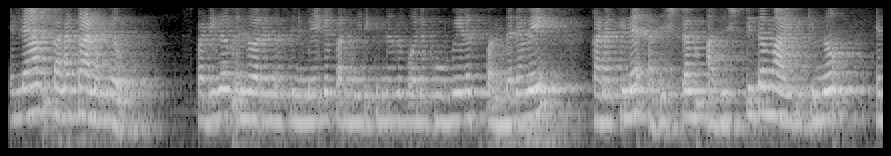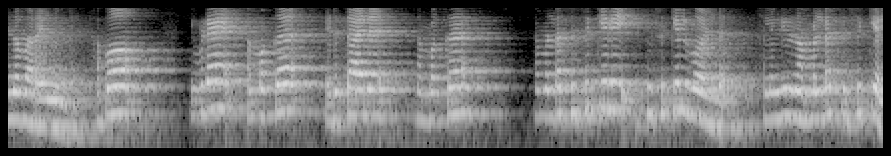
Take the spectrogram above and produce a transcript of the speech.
എല്ലാം കണക്കാണല്ലോ. സ്ഫടികം എന്ന് പറയുന്ന സിനിമയിൽ പറഞ്ഞിരിക്കുന്നത് പോലെ ഭൂമിയുടെ സ്പന്ദനമേ കണക്കിൽ അധിഷ്ഠം അധിഷ്ഠിതമായിരിക്കുന്നു എന്ന് പറയുന്നുണ്ട്. അപ്പോൾ ഇവിടെ നമുക്ക് എടുത്താൽ നമുക്ക് നമ്മളുടെ ഫിസിക്കലി ഫിസിക്കൽ വേൾഡ് അല്ലെങ്കിൽ നമ്മളുടെ ഫിസിക്കൽ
